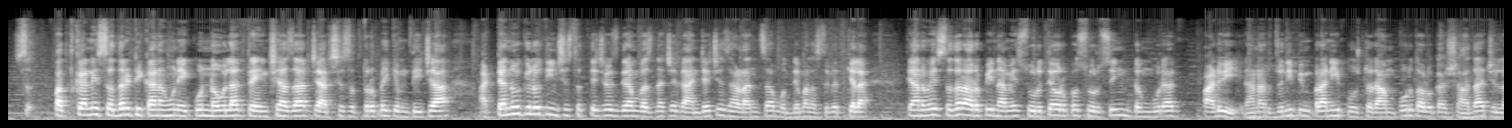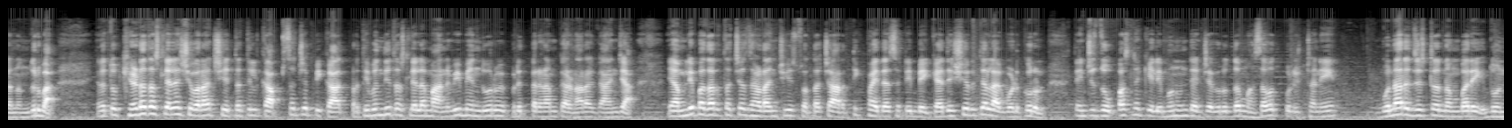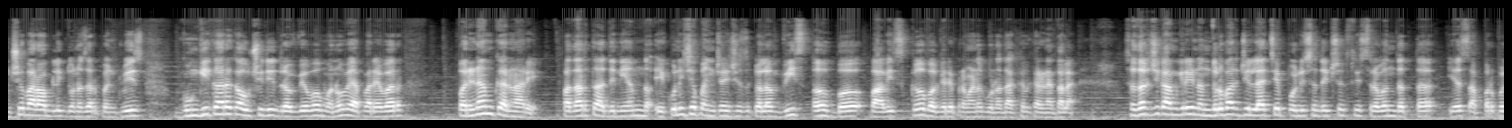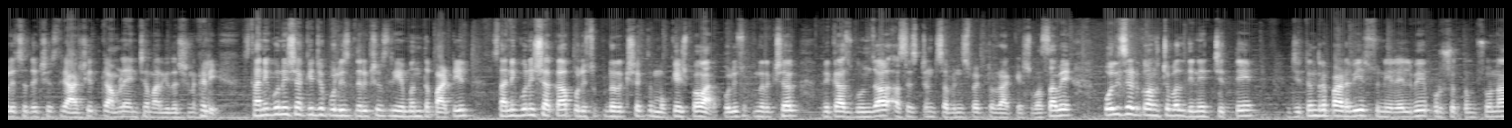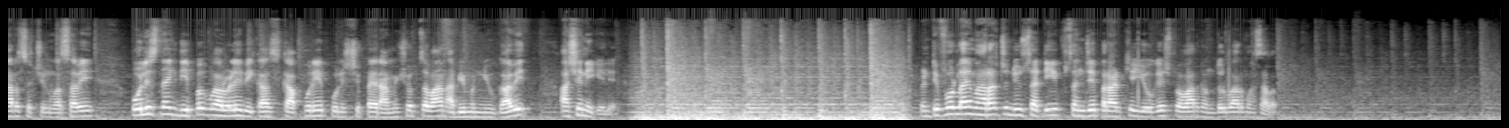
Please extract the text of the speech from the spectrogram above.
स- पथकाने सदर ठिकाणाहून एकूण नऊ लाख त्र्याऐंशी हजार चारशे सत्तर रुपये किमतीच्या अठ्ठ्याण्णव किलो तीनशे सत्तेचाळीस ग्राम वजनाच्या गांजाच्या झाडांचा मुद्देमाल हस्तगत केला त्यान्वये सदर आरोपी नामे सुरत्या उर्फ सुरसिंग डंगुऱ्या पाडवी राहणार जुनी पिंपराणी पोस्ट रामपूर तालुका शहादा जिल्हा नंदुरबार. यानं तो खेळत असलेल्या शिवारात शेतातील कापसाच्या पिकात प्रतिबंधित असलेल्या मानवी मेंदूवर विपरीत परिणाम करणारा गांजा या अंमली पदार्थाच्या झाडांची स्वतःच्या आर्थिक फायद्यासाठी बेकायदेशीरित्या लागवड करून त्यांची जोपासना केली म्हणून त्यांच्या विरुद्ध म्हसावत पोलीस ठाणे गुन्हा रजिस्टर नंबर एक दोनशे बारा ऑब्लिक दोन हजार पंचवीस गुंगीकारक औषधी द्रव्य व मनोव्यापाऱ्यावर परिणाम करणारे पदार्थ अधिनियम एकोणीसशे पंच्याऐंशी कलम वीस अ ब बावीस क वगैरे प्रमाणे गुन्हा दाखल करण्यात आला सदरची कामगिरी नंदुरबार जिल्ह्याचे पोलीस अधीक्षक श्री श्रवण दत्त यस अप्पर पोलीस अधीक्षक श्री आशित कांबळे यांच्या मार्गदर्शनाखाली. स्थानिक गुन्हे शाखेचे पोलीस निरीक्षक श्री हेमंत पाटील स्थानिक गुन्हे शाखा पोलीस उपनिरीक्षक मुकेश पवार पोलीस उपनिरीक्षक Vikas Gunjal assistant sub inspector Rakesh Vasave police head constable Dinesh Chitte Jitendra Padvi Sunil Elve Purushottam Sonar Sachin Vasave police Naik Deepak Warole Vikas Kapure police शिपाई रामेश्वर चव्हाण अभिमन्यू गावित अशांनी केले ट्वेंटी फोर लाईव्ह महाराष्ट्र न्यूजसाठी संजय पराडके योगेश पवार नंदुरबार म्हसावत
